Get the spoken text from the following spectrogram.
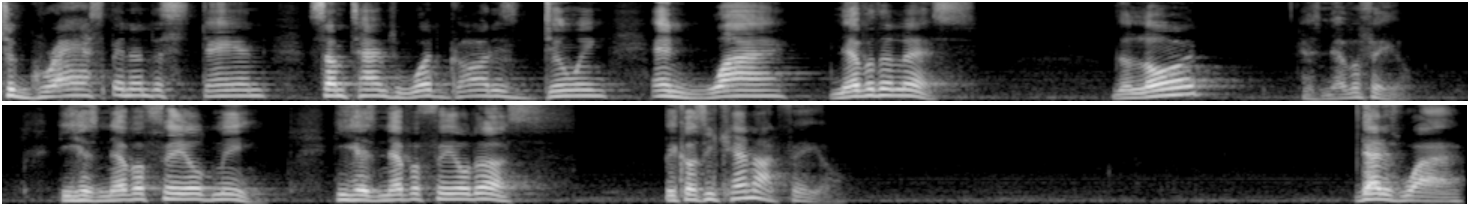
to grasp and understand sometimes what God is doing and why, nevertheless, the Lord has never failed. He has never failed me. He has never failed us because He cannot fail. That is why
